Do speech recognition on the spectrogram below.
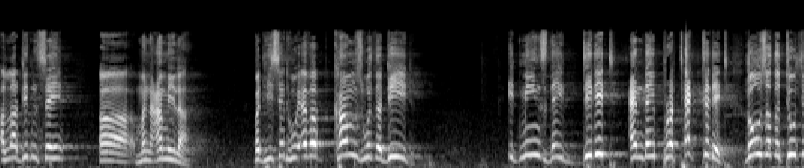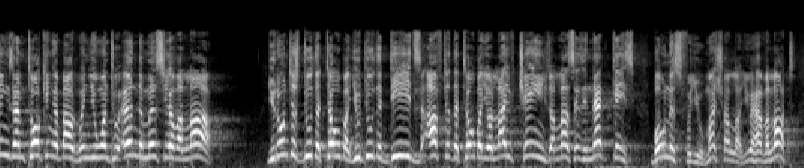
Allah didn't say uh, man amila. But He said whoever comes with a deed. It means they did it and they protected it. Those are the two things I'm talking about when you want to earn the mercy of Allah. You don't just do the tawbah, you do the deeds after the tawbah, your life changed. Allah says, in that case, bonus for you. MashaAllah, you have a lot.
